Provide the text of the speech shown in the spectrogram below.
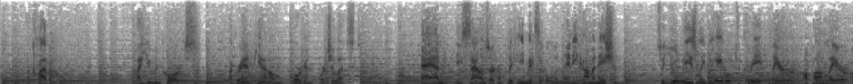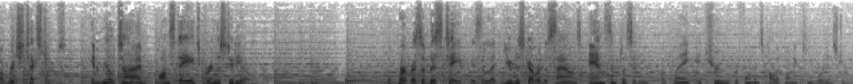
a clavichord, a human chorus, a grand piano, organ, or celeste. And these sounds are completely mixable in any combination so you'll easily be able to create layer upon layer of rich textures in real time, on stage, or in the studio. The purpose of this tape is to let you discover the sounds and simplicity of playing a true performance polyphonic keyboard instrument.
